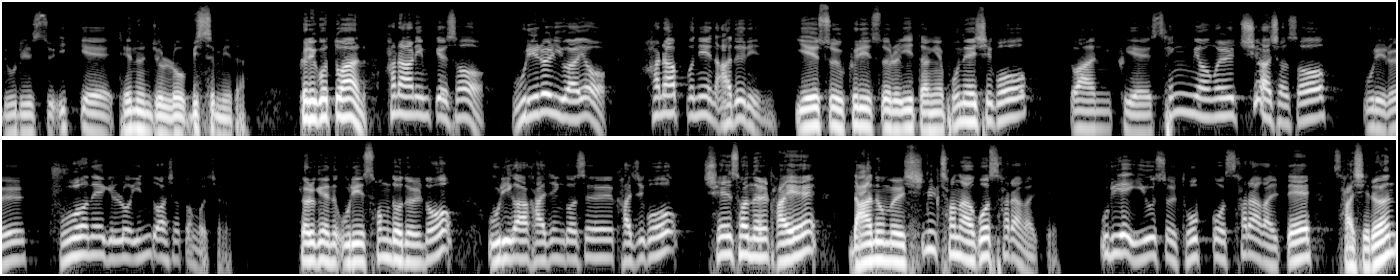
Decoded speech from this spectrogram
누릴 수 있게 되는 줄로 믿습니다. 그리고 또한 하나님께서 우리를 위하여 하나뿐인 아들인 예수 그리스도를 이 땅에 보내시고 또한 그의 생명을 취하셔서 우리를 구원의 길로 인도하셨던 것처럼 결국에는 우리 성도들도 우리가 가진 것을 가지고 최선을 다해 나눔을 실천하고 살아갈 때 우리의 이웃을 돕고 살아갈 때 사실은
